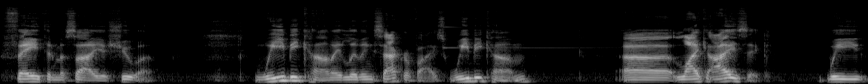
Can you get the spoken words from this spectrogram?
faith in Messiah Yeshua, we become a living sacrifice. We become uh, like Isaac. We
